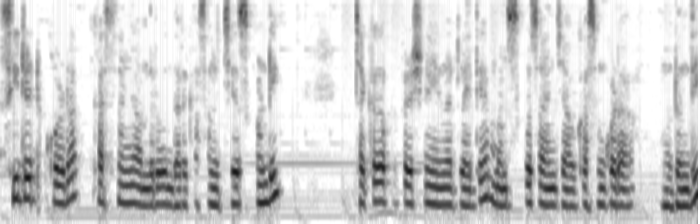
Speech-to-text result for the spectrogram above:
సీటెట్ కూడా ఖచ్చితంగా అందరూ దరఖాస్తులు చేసుకోండి చక్కగా ప్రిపరేషన్ అయినట్లయితే మనసుకు సాధించే అవకాశం కూడా ఉంటుంది.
